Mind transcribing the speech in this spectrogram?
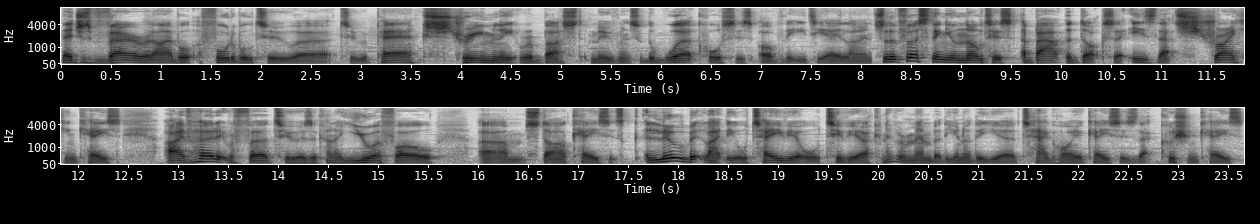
They're just very reliable, affordable to uh, to repair, extremely robust movements of the workhorses of the ETA line. So the first thing you'll notice about the Doxa is that striking case. I've heard it referred to as a kind of UFO um, style case. It's a little bit like the Autavia or Tivia. I can never remember the you know the uh, Tag Heuer cases, that cushion case.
